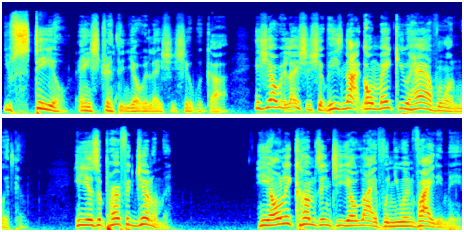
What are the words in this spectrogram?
you still ain't strengthened your relationship with God. It's your relationship. He's not going to make you have one with him. He is a perfect gentleman. He only comes into your life when you invite him in.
